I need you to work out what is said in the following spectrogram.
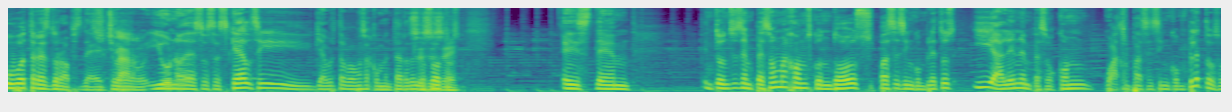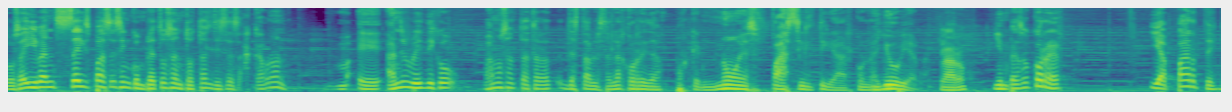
hubo tres drops, de hecho, Claro. y uno de esos es Kelsey, y ahorita vamos a comentar de Sí, los sí, otros. sí. Este, entonces empezó Mahomes con dos pases incompletos y Allen empezó con cuatro pases incompletos. O sea, iban seis pases incompletos en total. Dices, ah, cabrón. Eh, Andy Reid dijo, vamos a tratar de establecer la corrida porque no es fácil tirar con la lluvia. güey". Claro. Y empezó a correr. Y aparte,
